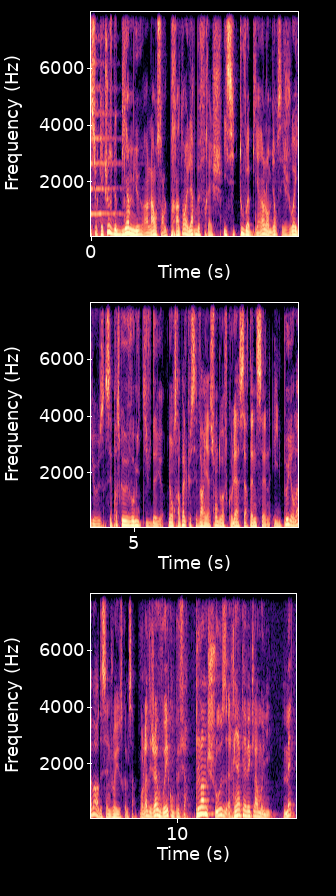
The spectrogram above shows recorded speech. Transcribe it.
Sur quelque chose de bien mieux. Hein. Là, on sent le printemps et l'herbe fraîche. Ici, tout va bien, l'ambiance est joyeuse. C'est presque vomitif d'ailleurs. Mais on se rappelle que ces variations doivent coller à certaines scènes. Et il peut y en avoir des scènes joyeuses comme ça. Bon, là, déjà, vous voyez qu'on peut faire plein de choses rien qu'avec l'harmonie. Mais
